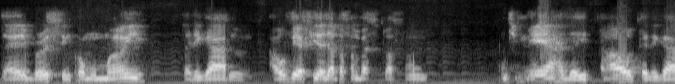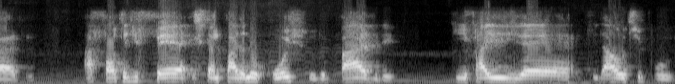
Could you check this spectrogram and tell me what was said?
da Ellen Burstyn como mãe, tá ligado? Ao ver a filha dela passando por uma situação de merda e tal, tá ligado? A falta de fé estampada no rosto do padre, que faz. É, que dá o tipo.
